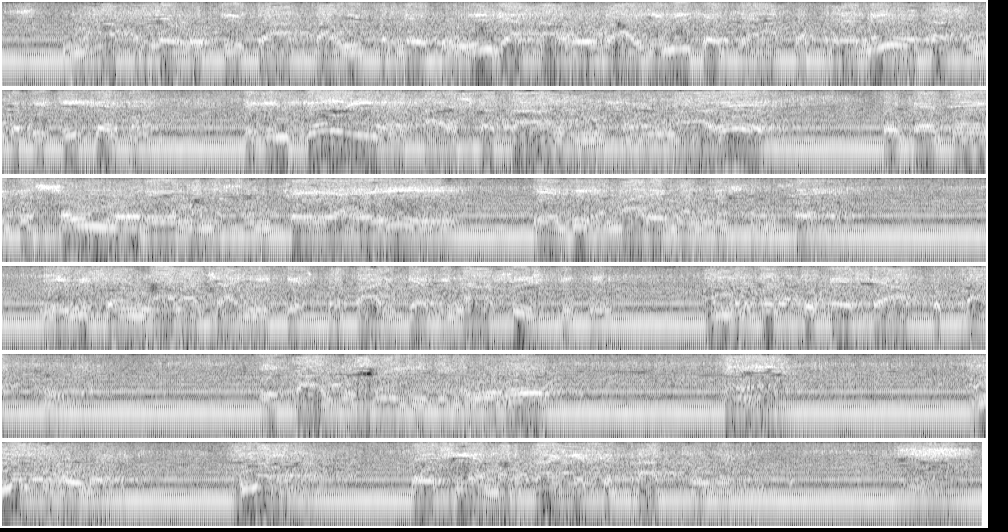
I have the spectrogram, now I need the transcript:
महाप्रलय होती तो आपका भी प्रलय हो ही जाता होगा, ये नहीं कहते आपका प्रलय नहीं होता शंकर जी ठीक कहते हैं, लेकिन क्यों नहीं होता? इसका कारण हम समझ में आवे तो कहते हैं कि सौ मोरे मन सुनते यही ये भी हमारे मन में संशय है। ये भी समझ आना चाहिए कि इस प्रकार की अविनाशी स्थिति अमृतत्व कैसे आपको प्राप्त हो गया एक आज कृष्ण जी वो अमृत हो गए। अमर ऐसी अमरता कैसे प्राप्त हो गई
